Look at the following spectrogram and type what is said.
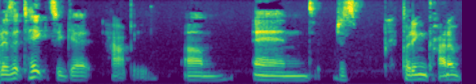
does it take to get happy? Um, and just putting kind of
